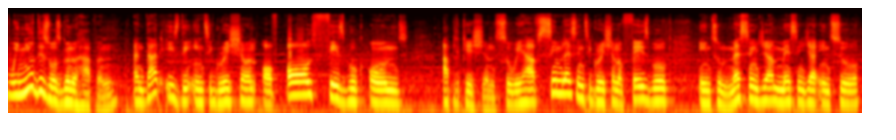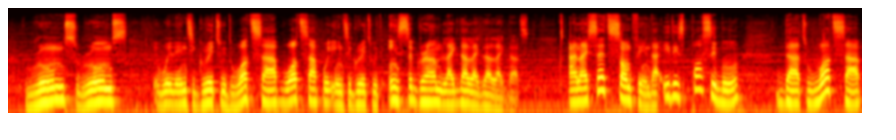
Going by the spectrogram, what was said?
we knew this was going to happen, and that is the integration of all Facebook-owned applications. So we have seamless integration of Facebook into Messenger, Messenger into Rooms, Rooms will integrate with WhatsApp, WhatsApp will integrate with Instagram, like that, like that, like that. And I said something that it is possible that WhatsApp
